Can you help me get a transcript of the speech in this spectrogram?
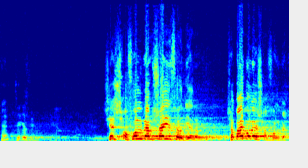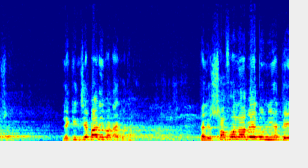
হ্যাঁ ঠিক আছে? সে সফল ব্যবসায়ী সৌদি আরবে। সবাই বলে সফল ব্যবসায়ী। লেকিন সে বাড়ি বানায় কোথায়? তাহলে সফল হবে দুনিয়াতে,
